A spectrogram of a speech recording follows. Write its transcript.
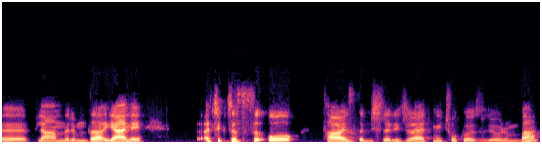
e, planlarımda. Yani açıkçası o tarzda bir şeyler icra etmeyi çok özlüyorum ben.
